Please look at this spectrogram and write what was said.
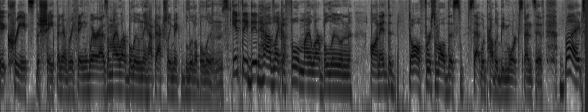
it creates the shape and everything, whereas a Mylar balloon, they have to actually make little balloons. If they did have like a full Mylar balloon on it, the doll, first of all, this set would probably be more expensive, but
